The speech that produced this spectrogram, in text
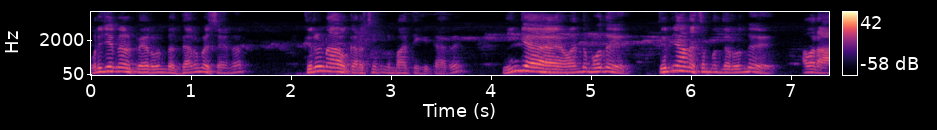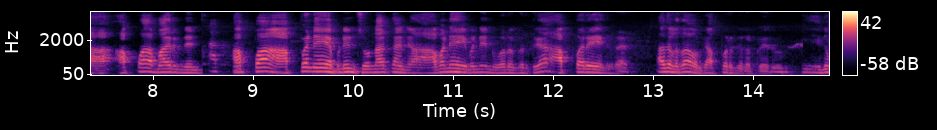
ஒரிஜினல் பேர் வந்து தர்மசேனர். திருநாவுக்கரசர்னு மாற்றிக்கிட்டாரு இங்கே வந்தபோது திருஞான சம்பந்தர் வந்து அவர் அப்பா மாதிரி நினை அப்ப- அப்பா அப்பனே அப்படின்னு சொன்னாக்கா அவனே இவனேன்னு வருங்கிறதுக்கு அப்பரேங்கிறார். அதில் தான் அவருக்கு அப்பருங்கிற பேர் வருது. இது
